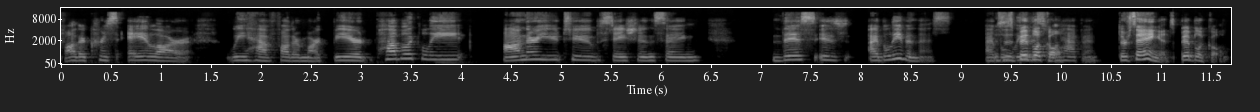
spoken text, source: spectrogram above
Father Chris Alar, we have Father Mark Beard publicly on their YouTube station saying, "This is I believe in this. I this believe is biblical. This happen." They're saying it's biblical.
